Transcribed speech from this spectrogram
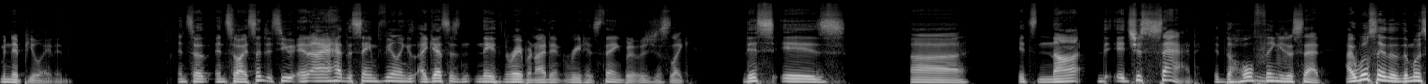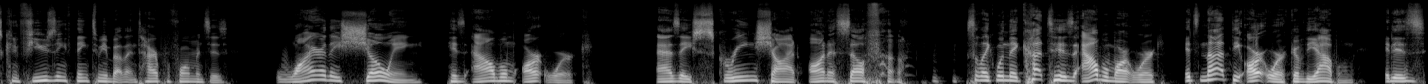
manipulated. And so and so I sent it to you and I had the same feeling I guess as Nathan Rayburn. I didn't read his thing, but it was just like this is uh it's not it's just sad. It- The whole thing Mhm. is just sad. I will say that the most confusing thing to me about the entire performance is why are they showing his album artwork as a screenshot on a cell phone? So like when they cut to his album artwork, it's not the artwork of the album. It is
